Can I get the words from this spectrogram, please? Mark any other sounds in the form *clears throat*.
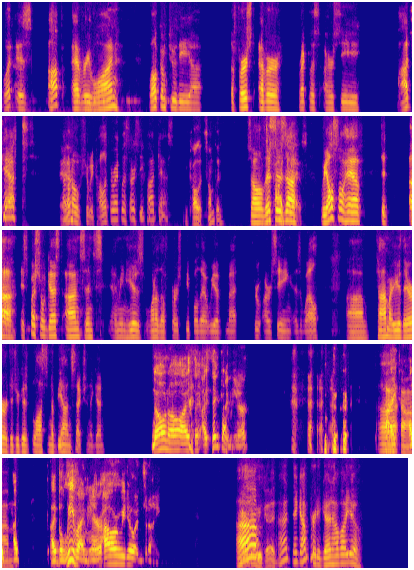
What is up, everyone? Welcome to the uh, the first ever Reckless RC podcast. I don't know, should we call it the Reckless RC podcast? We call it something. So It's a this is uh we also have the, uh, a special guest on since I mean he is one of the first people that we have met through RCing as well. Um, Tom, are you there or did you get lost in the beyond section again? No, no, I think I think I'm here. *laughs* Hi, Uh, Tom. I believe I'm here. How are we doing tonight? You're um, doing good. I think I'm pretty good. How about you?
